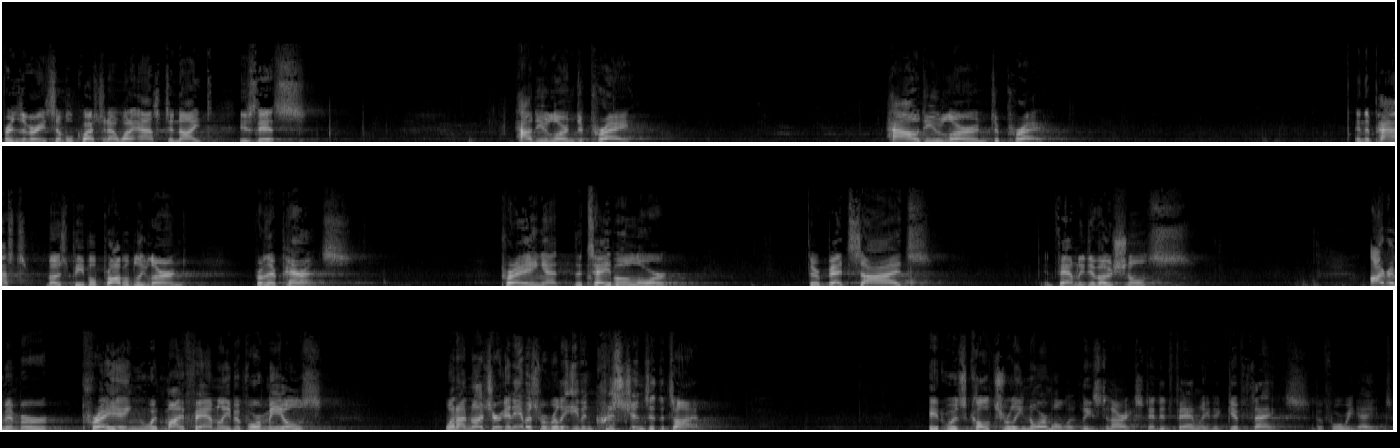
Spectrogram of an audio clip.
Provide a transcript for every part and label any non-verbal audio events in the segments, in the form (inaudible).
Friends, a very simple question I want to ask tonight is this How do you learn to pray? How do you learn to pray? In the past, most people probably learned from their parents, praying at the table or their bedsides, in family devotionals. I remember praying with my family before meals when I'm not sure any of us were really even Christians at the time. It was culturally normal, at least in our extended family, to give thanks before we ate.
